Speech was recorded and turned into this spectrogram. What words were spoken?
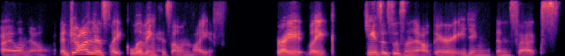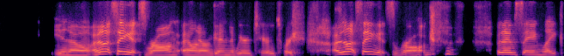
I don't know. And John is like living his own life, right? Like Jesus isn't out there eating insects. You know, I'm not saying it's wrong. I don't know, I'm getting into weird territory. I'm not saying it's wrong, but I'm saying like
